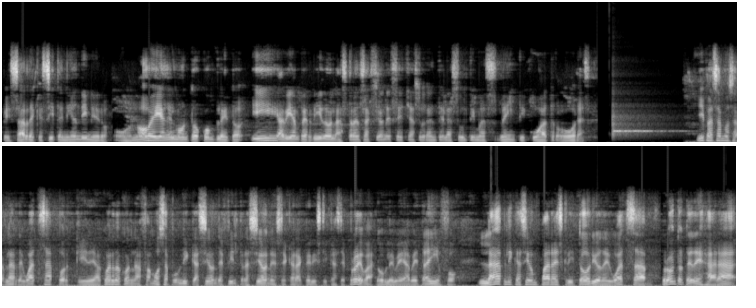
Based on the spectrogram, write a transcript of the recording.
pesar de que sí tenían dinero o no veían el monto completo y habían perdido las transacciones hechas durante las últimas 24 horas. Y pasamos a hablar de WhatsApp porque de acuerdo con la famosa publicación de filtraciones de características de prueba WA Beta Info, la aplicación para escritorio de WhatsApp pronto te dejará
